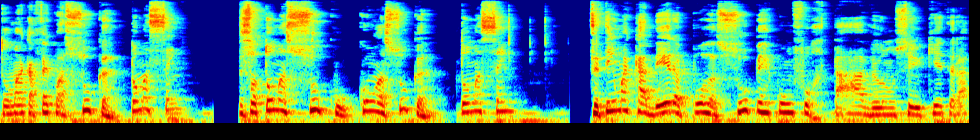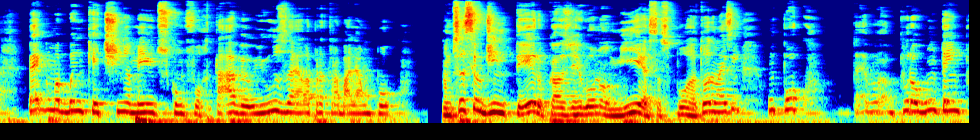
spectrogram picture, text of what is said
Tomar café com açúcar? Toma sem. Você só toma suco com açúcar? Toma sem. Você tem uma cadeira, porra, super confortável, não sei o que, terá. Pega uma banquetinha meio desconfortável e usa ela para trabalhar um pouco. Não precisa ser o dia inteiro por causa de ergonomia, essas porra toda, mas um pouco por algum tempo.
